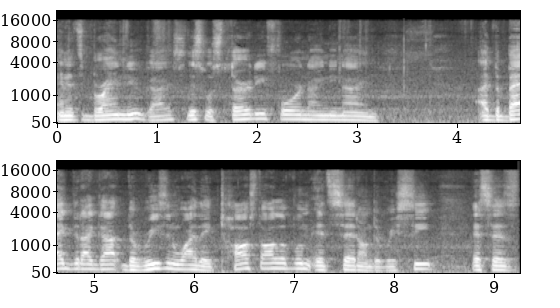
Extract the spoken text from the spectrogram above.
and it's brand new, guys. This was $34.99. Uh, the bag that I got, the reason why they tossed all of them, it said on the receipt, it says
